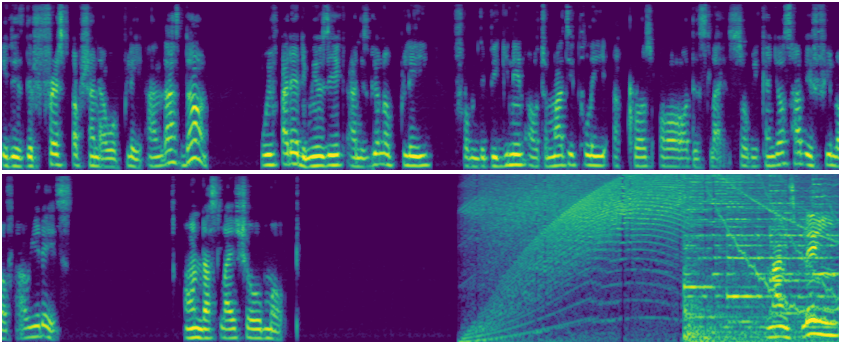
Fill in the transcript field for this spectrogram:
it is the first option that will play. And that's done. We've added the music and it's going to play from the beginning automatically across all the slides. So we can just have a feel of how it is on the slideshow mode now it's playing.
